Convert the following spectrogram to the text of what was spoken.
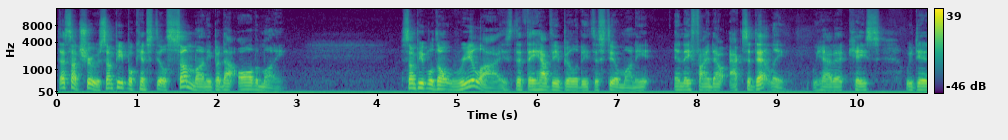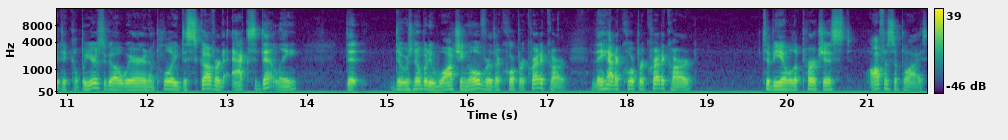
that's not true. Some people can steal some money, but not all the money. Some people don't realize that they have the ability to steal money and they find out accidentally. We had a case we did a couple years ago where an employee discovered accidentally that there was nobody watching over their corporate credit card. They had a corporate credit card to be able to purchase office supplies.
